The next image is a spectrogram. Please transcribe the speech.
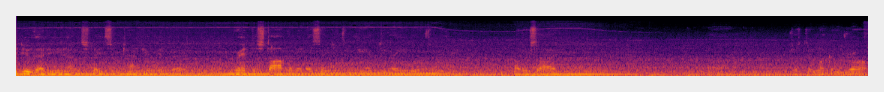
They do that in the United States. Sometimes you'll get the red to stop and then they'll send you through the empty lane or through the other side. Uh, just a look and draw.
